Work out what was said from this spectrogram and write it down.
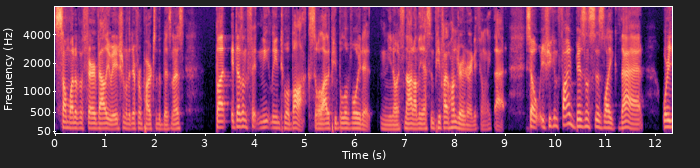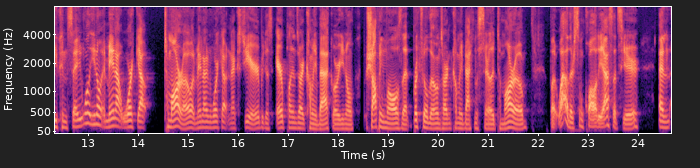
somewhat of a fair valuation of the different parts of the business, but it doesn't fit neatly into a box. So a lot of people avoid it. And, you know, it's not on the S&P 500 or anything like that. So if you can find businesses like that where you can say, well, you know, it may not work out tomorrow, it may not even work out next year because airplanes aren't coming back or, you know, shopping malls that Brookfield owns aren't coming back necessarily tomorrow. But wow, there's some quality assets here. And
